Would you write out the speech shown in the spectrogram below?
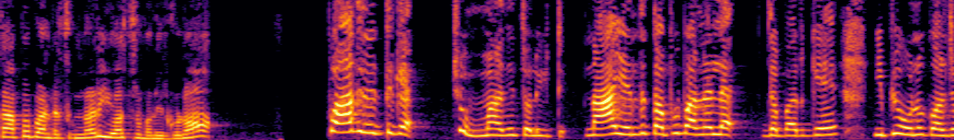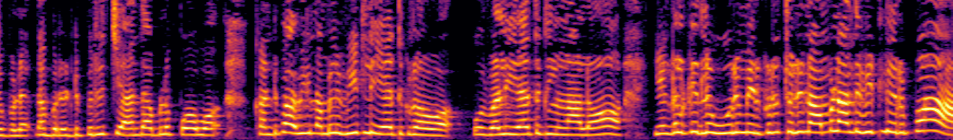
தப்பு பண்றதுக்கு முன்னாடி யோசனை பண்ணிருக்கணும். பாத்து அது சொல்லிட்டு நான் எந்த தப்பு பண்ணல. இந்த பாருங்க இப்போ ஒன்றும் கொஞ்சம் போல. நம்ம ரெண்டு பேரும் சேர்ந்தாப்புல போவோம். கண்டிப்பா அவங்க நம்மள வீட்டில் ஏத்துக்கிறோம் ஒரு வழி ஏத்துக்கலனாலும் எங்களுக்கு இதுல உரிமை இருக்குன்னு சொல்லி நம்மளும் அந்த வீட்டில் இருப்போம்.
